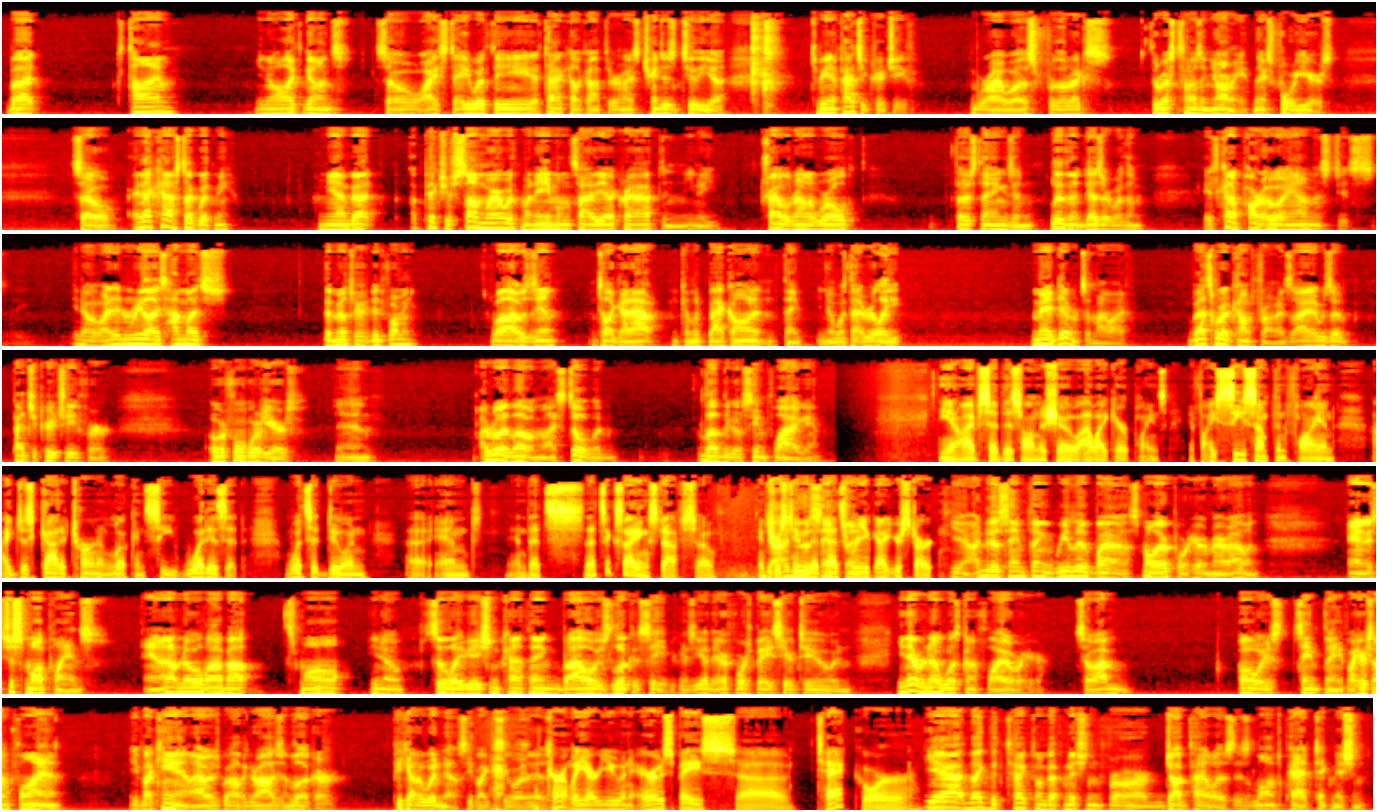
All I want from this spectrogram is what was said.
but at the time, you know, I like the guns, so I stayed with the attack helicopter, and I transitioned to the uh, to be an Apache crew chief, where I was for the next the rest of the time I was in the army, the next four years. So, and that kind of stuck with me. I mean, I've got a picture somewhere with my name on the side of the aircraft, and you know, you travel around the world, those things, and live in the desert with them. It's kind of part of who I am. It's just, you know, I didn't realize how much the military did for me while I was in until I got out. You can look back on it and think, you know, what that really made a difference in my life. But that's where it comes from. Is I was a Chief for over four years, and I really love them, and I still would love to go see them fly again. You know, I've said this on the show. I like airplanes. If I see something flying, I just got to turn and look and see what is it, what's it doing, uh, and and that's that's exciting stuff. So interesting the that that's where you got your start. Yeah, I do the same thing. We live by a small airport here in Merritt Island, and it's just small planes. And I don't know a lot about small, you know, civil aviation kind of thing, but I always look to see because you have the Air Force Base here too, and you never know what's going to fly over here. So I'm always same thing. If I hear something flying, if I can, I always go out of the garage and look or peek out a window see if I can see what it is. Currently, are you an aerospace uh, tech or Yeah, like the technical definition for our job title is, is launch pad technician.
